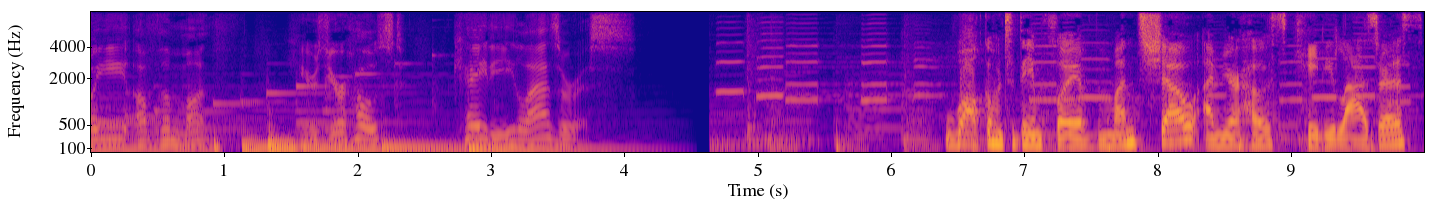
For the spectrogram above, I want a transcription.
Employee of the Month. Here's your host, Catie Lazarus. Welcome to the Employee of the Month show. I'm your host, Catie Lazarus.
